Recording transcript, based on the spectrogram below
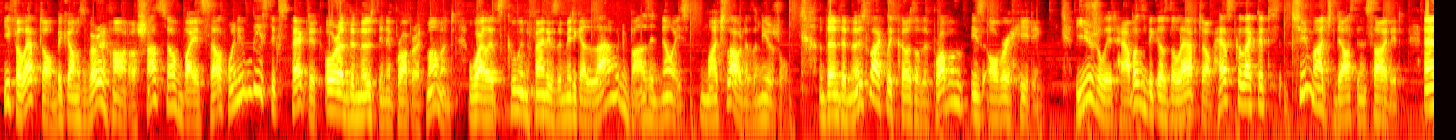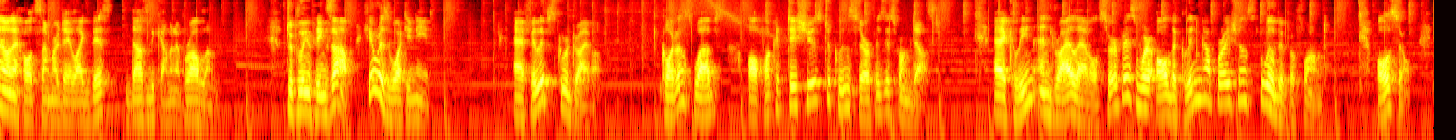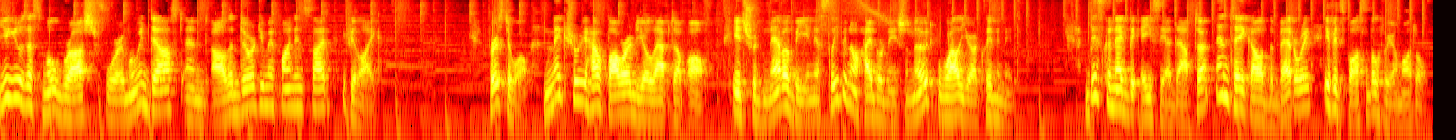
If a laptop becomes very hot or shuts off by itself when you least expect it or at the most inappropriate moment, while its cooling fan is emitting a loud buzzing noise, much louder than usual, then the most likely cause of the problem is overheating. Usually it happens because the laptop has collected too much dust inside it, and on a hot summer day like this, thus becoming a problem. To clean things up, here is what you need. A Phillips screwdriver, cotton swabs or pocket tissues to clean surfaces from dust, a clean and dry level surface where all the cleaning operations will be performed. Also, you use a small brush for removing dust and other dirt you may find inside if you like. First of all, make sure you have powered your laptop off. It should never be in a sleeping or hibernation mode while you are cleaning it. Disconnect the AC adapter and take out the battery if it's possible for your model.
